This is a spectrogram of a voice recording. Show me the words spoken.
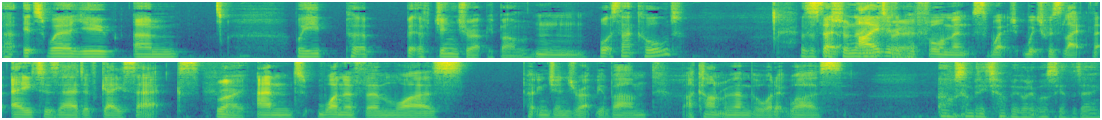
Uh, it's where you um, where you put a bit of ginger up your bum. What's that called? There's a So special name I did a it. performance which which was like the A to Z of gay sex. Right. And one of them was putting ginger up your bum. I can't remember what it was. Oh, somebody told me what it was the other day.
